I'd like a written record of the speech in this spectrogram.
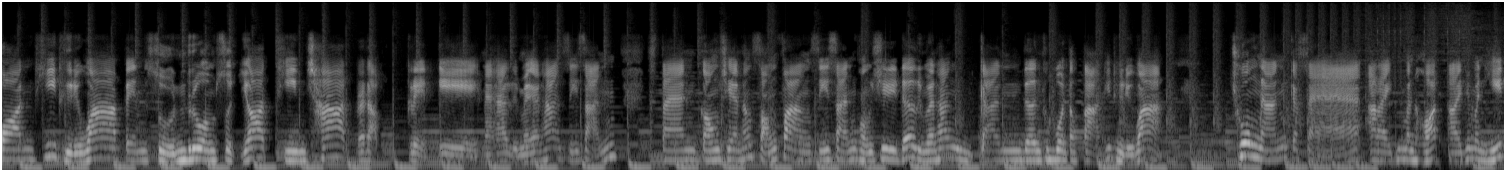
บอลที่ถือได้ว่าเป็นศูนย์รวมสุดยอดทีมชาติระดับเกรด A นะฮะหรือแม้กระทั่งสีสันสแตนกองเชียร์ทั้งสองฝั่งสีสันของชีริเดอร์หรือแม้กระทั่งการเดินขบวนต่างๆ ที่ถือได้ว่า ช่วงนั้นกระแสอะไรที่มันฮอตอะไรที่มันฮิต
